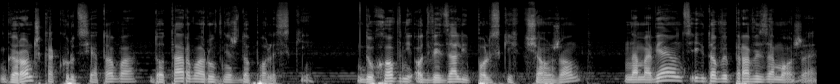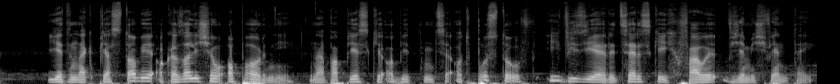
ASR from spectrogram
Gorączka krucjatowa dotarła również do Polski – Duchowni odwiedzali polskich książąt, namawiając ich do wyprawy za morze. Jednak piastowie okazali się oporni na papieskie obietnice odpustów i wizję rycerskiej chwały w Ziemi Świętej.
